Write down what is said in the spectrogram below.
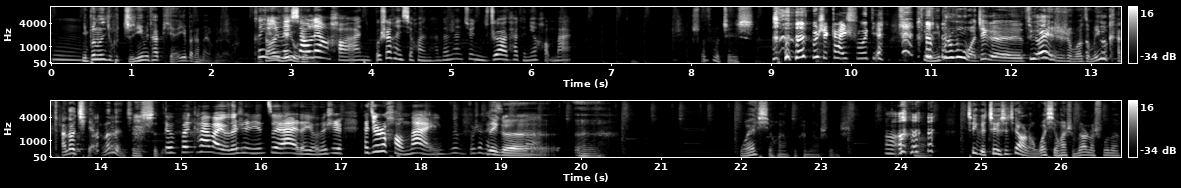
嗯你，不能就只因为它便宜把它买回来吧。可以因为销量好啊，你不是很喜欢它，但那就你知道它肯定好卖，说这么真实。不是开书店，对你不是问我这个最爱是什么？怎么又谈谈到钱了呢？真是的。就分开吧。有的是您最爱的，有的是它就是好卖，不不是很那个，呃，我也喜欢不可描述的书嗯啊。这个这个是这样的，我喜欢什么样的书呢？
